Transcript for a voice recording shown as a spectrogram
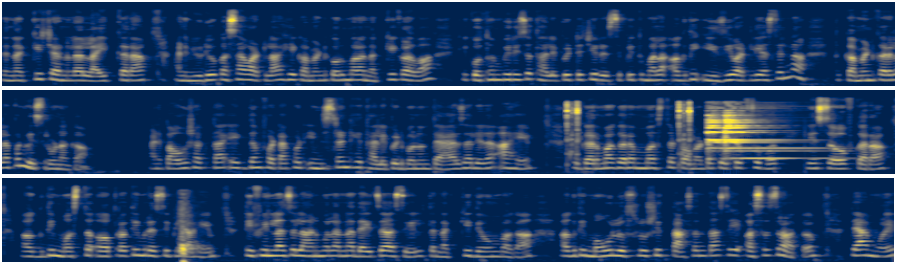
तर नक्की चॅनलला लाईक करा आणि व्हिडिओ कसा वाटला हे कमेंट करून मला नक्की कळवा की कोथिंबिरीचं थालीपीठाची रेसिपी तुम्हाला अगदी इझी वाटली असेल ना? तर कमेंट करायला पण विसरू नका. आणि पाहू शकता एकदम फटाफट इन्स्टंट हे थालीपीठ बनून तयार झालेलं आहे. तर गरमागरम मस्त टोमॅटो केचपसोबत हे सर्व करा. अगदी मस्त अप्रतिम रेसिपी आहे. टिफिनला जर लहान मुलांना द्यायचं असेल तर नक्की देऊन बघा. अगदी मऊ लुसलुशीत तासन तास हे असंच राहतं. त्यामुळे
